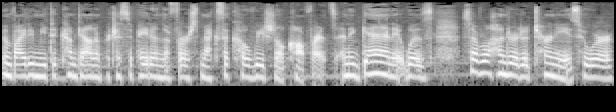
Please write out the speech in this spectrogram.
invited me to come down and participate in the first Mexico Regional Conference. And again, it was several hundred attorneys who were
